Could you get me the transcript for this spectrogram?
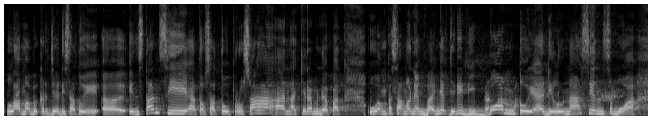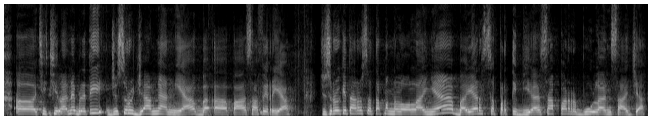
lama bekerja di satu uh, instansi atau satu perusahaan akhirnya mendapat uang pesangon yang banyak jadi dibom tuh ya, dilunasin semua uh, cicilannya berarti justru jangan ya uh, Pak Safir ya. Justru kita harus tetap mengelolanya, bayar seperti biasa per bulan saja.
